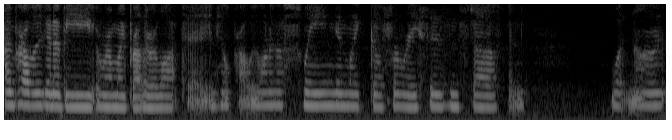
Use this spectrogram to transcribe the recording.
I'm probably gonna be around my brother a lot today and he'll probably wanna go swing and like go for races and stuff and whatnot.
